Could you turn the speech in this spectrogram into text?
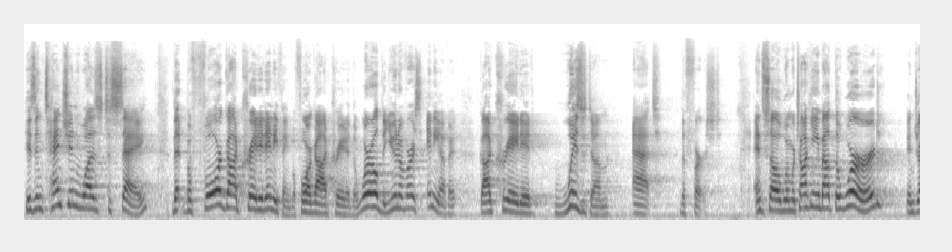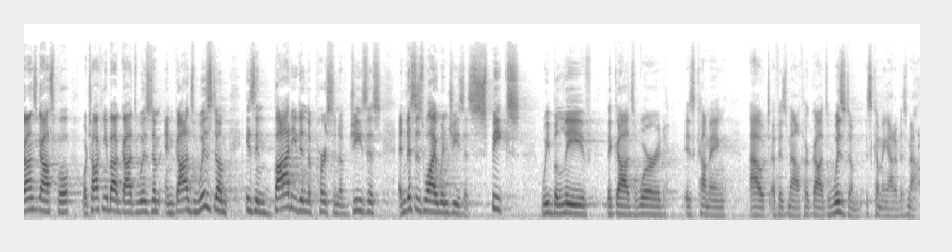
his intention was to say that before God created anything, before God created the world, the universe, any of it, God created wisdom at the first. And so when we're talking about the Word in John's Gospel, we're talking about God's wisdom, and God's wisdom is embodied in the person of Jesus. And this is why when Jesus speaks, we believe that God's Word is coming out of his mouth, or God's wisdom is coming out of his mouth.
